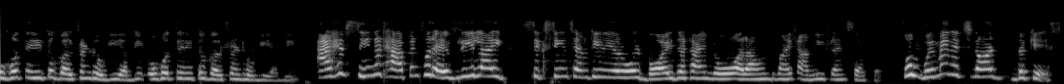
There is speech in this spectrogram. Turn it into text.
ओहो तेरी तो गर्लफ्रेंड होगी अभी ओहो तेरी तो गर्लफ्रेंड होगी अभी I have seen it happen for every like 16 17 year old boy that I know around my family friend circle for women it's not the case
